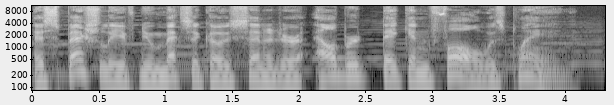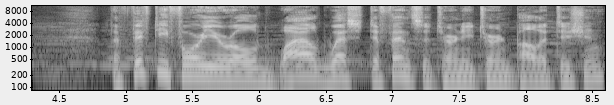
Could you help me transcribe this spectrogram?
especially if New Mexico's Senator Albert Bacon Fall was playing. The 54 year old Wild West defense attorney turned politician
